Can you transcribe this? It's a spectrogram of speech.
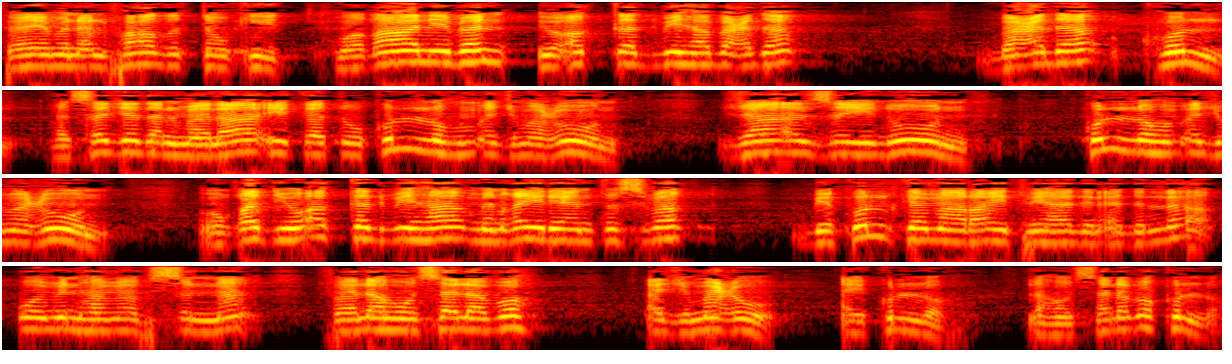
فهي من ألفاظ التوكيد وغالبا يؤكد بها بعد بعد كل فسجد الملائكة كلهم أجمعون جاء الزيدون كلهم أجمعون وقد يؤكد بها من غير أن تسبق بكل كما رأيت في هذه الأدلة ومنها ما في السنة فله سلبه أجمعوا أي كله له سلبه كله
